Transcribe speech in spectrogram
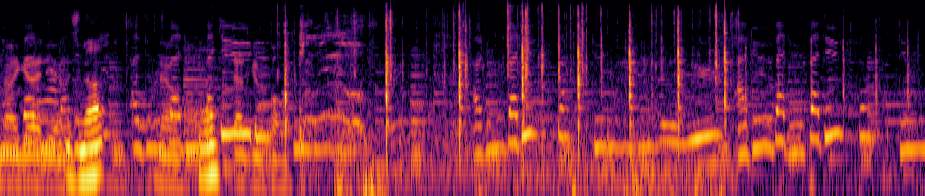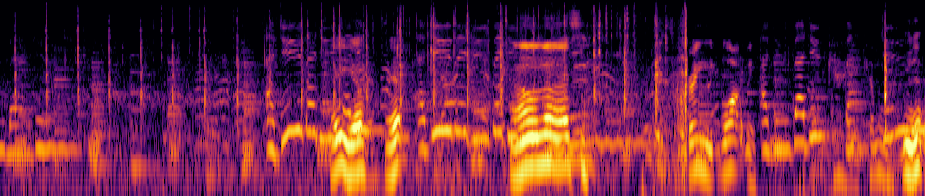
Not a good idea. It's not? No. No? Dad's gonna fall. There you go. Yep. Oh, I don't know. That's. Bring, me, walk me. Yep.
